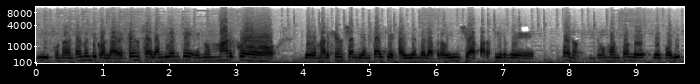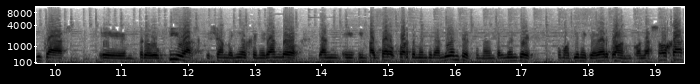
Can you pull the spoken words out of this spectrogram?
y fundamentalmente con la defensa del ambiente en un marco de emergencia ambiental que está viviendo la provincia a partir de, bueno, de un montón de, políticas eh, productivas que se han venido generando, que han eh, impactado fuertemente el ambiente, fundamentalmente como tiene que ver con, con la soja,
